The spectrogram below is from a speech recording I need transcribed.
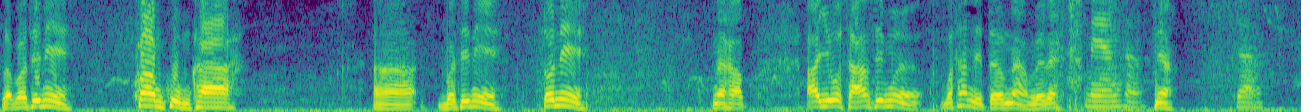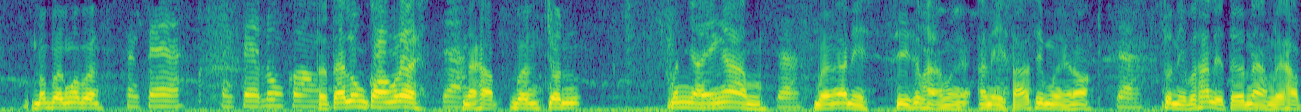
แล้วบัดที่นี่ความคุ้มค่าอ่าบัดที่นี่ตัวนี้นะครับ อายุ 30 มื้อบ่ทันได้เติมน้ำเลยเด้แม่นค่ะเนี่ยจ้ะมาเบิ่งมาเบิ่งตั้งแต่ตั้งแต่ลงกอง ตั้งแต่ลงกองเลยจ้ะนะครับ เบิ่งจนมันใหญ่งาม จ้ะเบิ่งอันนี้45มื้ออันนี้30มื้อเนาะจ้ะ ตัวนี้บ่ทันได้เติมน้ำเลยครับ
